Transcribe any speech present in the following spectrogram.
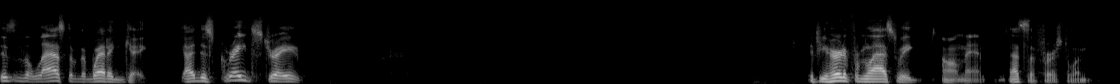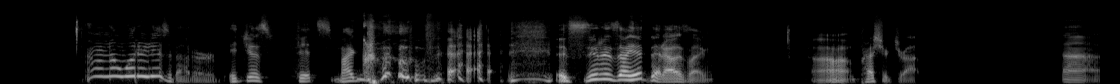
This is the last of the wedding cake. I had this great straight If you heard it from last week, oh man, that's the first one. I don't know what it is about herb. It just fits my groove. as soon as I hit that, I was like, oh, pressure drop. Uh,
